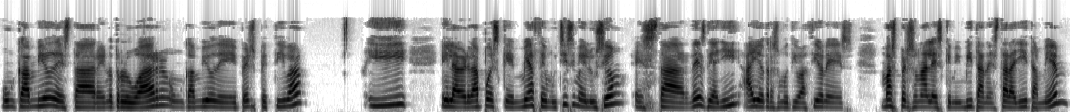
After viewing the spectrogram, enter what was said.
un cambio de estar en otro lugar, un cambio de perspectiva y, y la verdad pues que me hace muchísima ilusión estar desde allí. Hay otras motivaciones más personales que me invitan a estar allí también.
